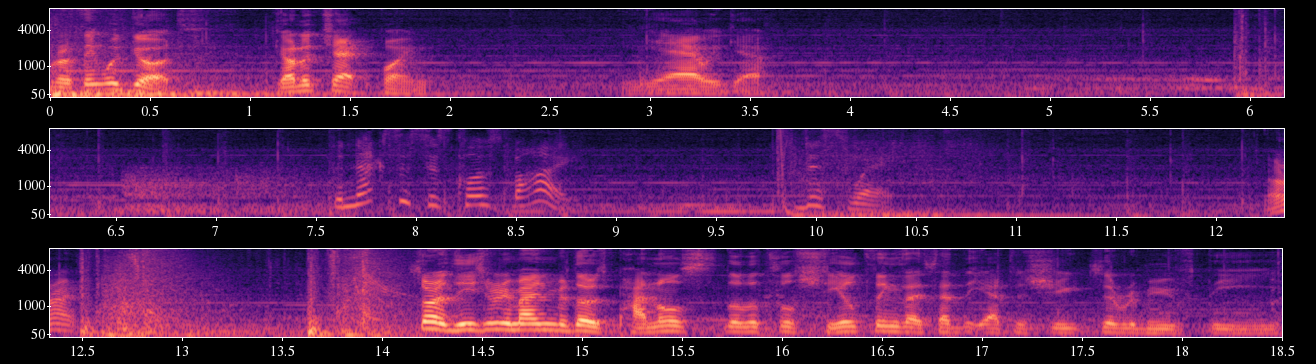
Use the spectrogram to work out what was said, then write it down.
But I think we're good. Got a checkpoint. Yeah, we go. The Nexus is close by. This way. Alright. Sorry, these remind me of those panels, the little shield things I said that you had to shoot to remove the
